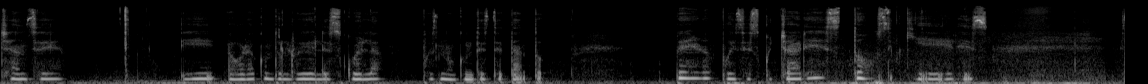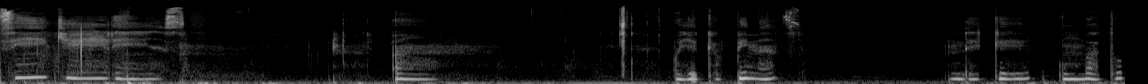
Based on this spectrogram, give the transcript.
chance y ahora con todo el rollo de la escuela pues no contesté tanto. Pero puedes escuchar esto si quieres. Si quieres. Ah. Oye, ¿qué opinas de que un vato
